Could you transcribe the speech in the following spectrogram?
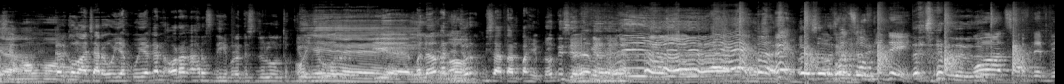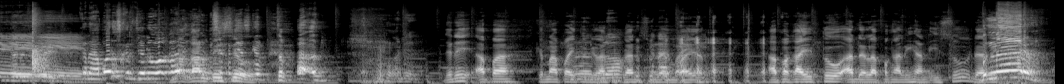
dia. yang ngomong. Kan kalau acara uyak-uyak kan orang harus dihipnotis dulu untuk Oh, jujur. iya, iya, iya, iya. Padahal kan Oh. jujur bisa tanpa hipnotis ya. Eh, Eh, Quotes sorry, of the day. Quotes of the day. Kenapa harus kerja dua kali? Bakar Kan tisu. Jadi apa kenapa itu dilakukan Sunda Empire? Apakah itu adalah pengalihan isu dari Benar.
